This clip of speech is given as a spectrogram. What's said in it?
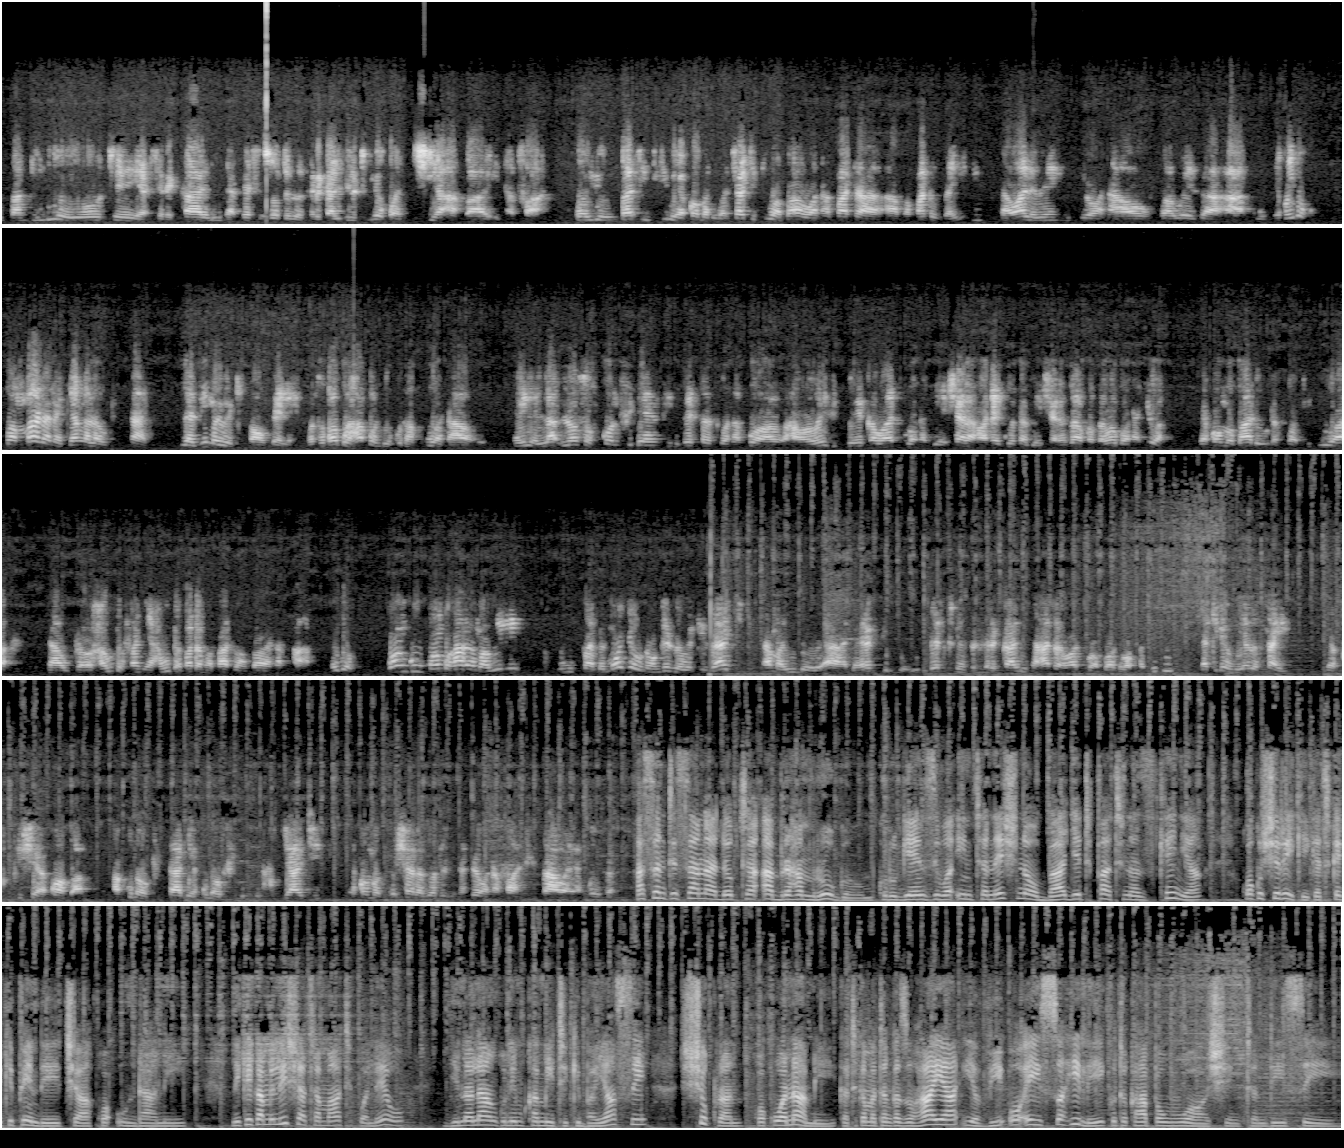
mipangilio uh, yote ya serikali na pesa zote za serikali zinatumiwa kwa njia ambayo inafaa. Kwa hiyo basi isiwe ya kwamba ni wachache tu ambao wanapata uh, mapato zaidi na wale wengi ndio wanaowaweza uh, kwa hivyo kupambana na janga la ufisadi lazima iwe kipaumbele, kwa sababu hapo ndio kunakuwa na na ile loss of confidence. Investors wanakuwa hawawezi kuweka, watu wana biashara hawataki kuweka biashara zao, kwa sababu wanajua ya kwamba bado utafuatiliwa na uta, hautafanya hautapata mapato ambayo yanafaa. Kwa hivyo kwangu mambo hayo mawili upande mmoja unaongeza uwekezaji ama ile uh, direct za serikali na hata watu ambao ni wafadhili, lakini on the other side kuhakikisha ya kwamba hakuna ufisadi, hakuna ufujaji, ya kwamba biashara zote zinapewa nafasi sawa ya kuweza. Asante sana Dr. Abraham Rugo, mkurugenzi wa International Budget Partners Kenya, kwa kushiriki katika kipindi cha Kwa Undani. Nikikamilisha tamati kwa leo, jina langu ni Mkamiti Kibayasi. Shukran kwa kuwa nami katika matangazo haya ya VOA Swahili kutoka hapa Washington DC.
